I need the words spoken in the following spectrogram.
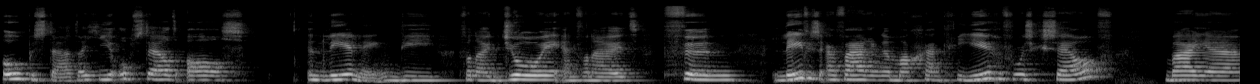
open staat, dat je je opstelt als een leerling die vanuit joy en vanuit fun levenservaringen mag gaan creëren voor zichzelf, waar je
